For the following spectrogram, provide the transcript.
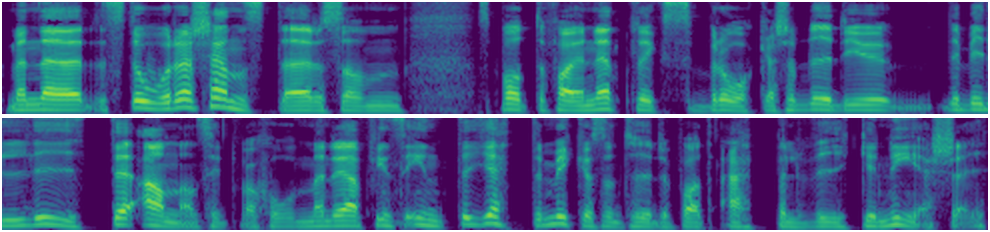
Men när stora tjänster som Spotify och Netflix bråkar så blir det ju det blir lite annan situation. Men det finns inte jättemycket som tyder på att Apple viker ner sig.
